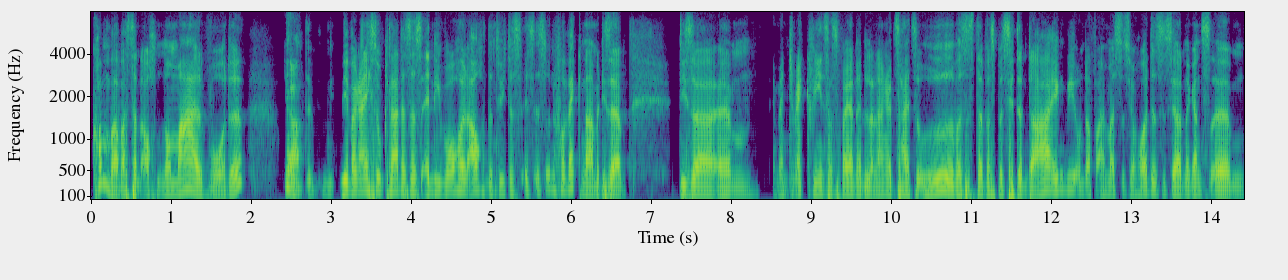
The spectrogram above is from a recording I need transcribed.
kommen war, was dann auch normal wurde. Ja. Und mir war gar nicht so klar, dass das Andy Warhol auch natürlich, das ist, ist so eine Vorwegnahme dieser, dieser, ähm, ich meine, Drag Queens, das war ja eine lange Zeit so, uh, was ist da, was passiert denn da irgendwie? Und auf einmal ist es ja heute, es ist ja eine ganz, ähm,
